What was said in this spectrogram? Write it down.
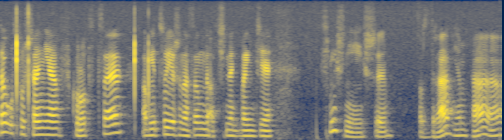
do usłyszenia wkrótce. Obiecuję, że następny odcinek będzie śmieszniejszy. Pozdrawiam, pa!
